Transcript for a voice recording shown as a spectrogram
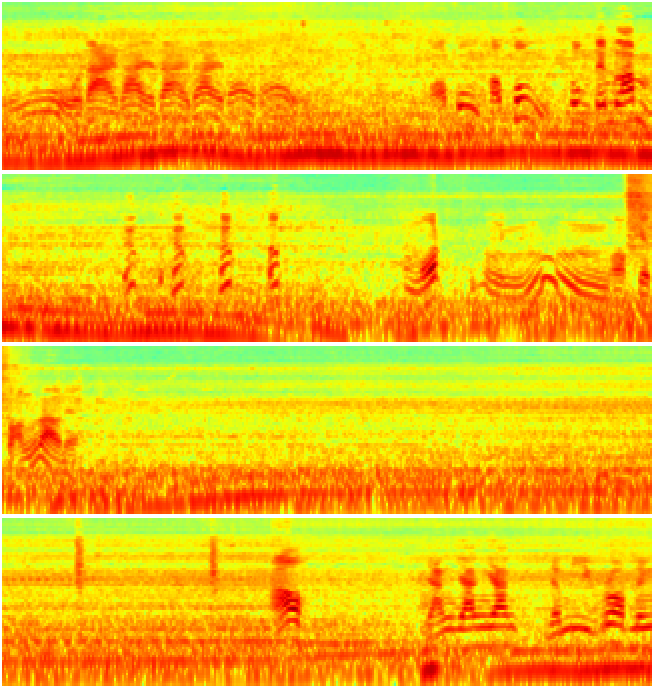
โอ้ได้ได้ได้ได้ได้ได้ ขอพุ่งขาพุ่งพุ่งเต็มลำฮึบฮึบฮึบฮึบหมดออหือออกเกียร์สองหรือเปล่าเนี่ยเอายังยังยังยังมีอีกรอบหนึ่ง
